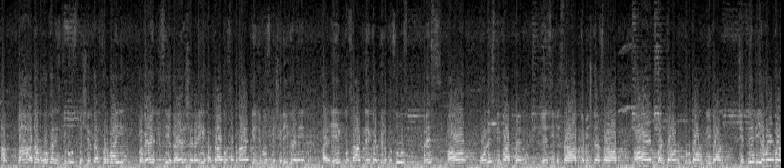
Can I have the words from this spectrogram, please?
با ادب ہو کر اس جلوس میں شرکت فرمائی، بغیر کسی غیر شرعی حرکات و سکنات کے جلوس میں شریک رہے۔ ہر ایک کو ساتھ لے کر بالخصوص پریس اور پولیس ڈپارٹمنٹ اے سی پی صاحب، کمشنر صاحب اور one town, two town, three town, جتنے بھی یہاں پر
